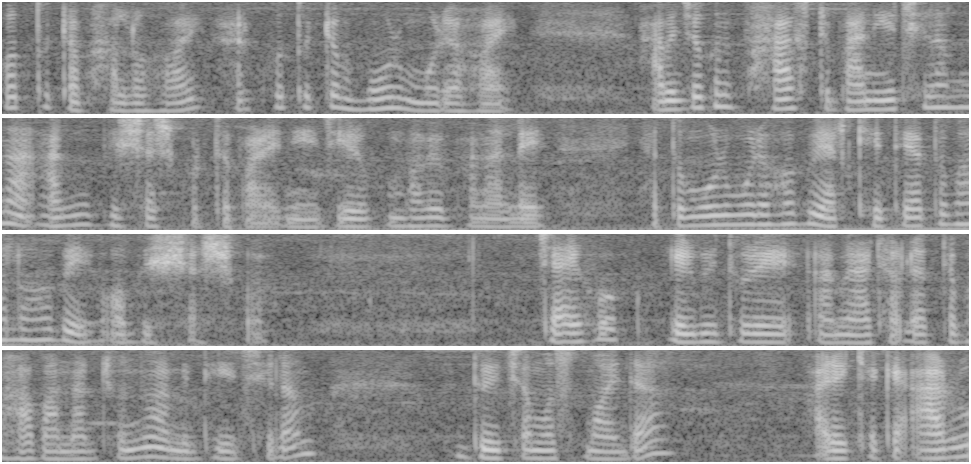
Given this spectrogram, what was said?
কতটা ভালো হয় আর কতটা মুড়মুড়ে হয়। আমি যখন ফার্স্ট বানিয়েছিলাম না, আমিও বিশ্বাস করতে পারিনি যে এরকমভাবে বানালে এত মুড়মুড়ে হবে আর খেতে এত ভালো হবে, অবিশ্বাস্য। যাই হোক, এর ভিতরে আমি আঠালো একটা ভাব আনার জন্য আমি দিয়েছিলাম দুই চামচ ময়দা আর এটাকে আরও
